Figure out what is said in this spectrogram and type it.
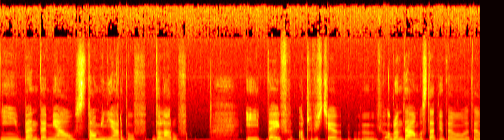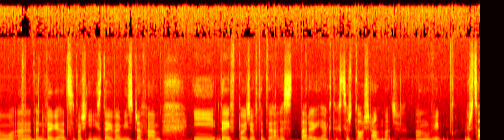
i będę miał 100 miliardów dolarów. I Dave, oczywiście oglądałam ostatnio tę, tę, e, ten wywiad właśnie i z Dave'em, i z Jeffem. I Dave powiedział wtedy, ale stary, jak ty chcesz to osiągnąć? A on mówi, wiesz co?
